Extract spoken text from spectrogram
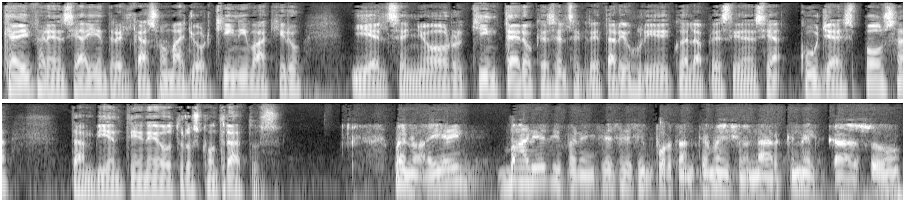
qué diferencia hay entre el caso Mallorquín y Báquiro y el señor Quintero, que es el secretario jurídico de la presidencia, cuya esposa también tiene otros contratos? Bueno, ahí hay varias diferencias. Es importante mencionar que en el caso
